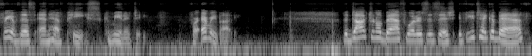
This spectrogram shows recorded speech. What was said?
free of this and have peace, community for everybody. The doctrinal bathwaters is this if you take a bath,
